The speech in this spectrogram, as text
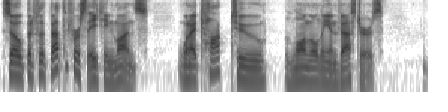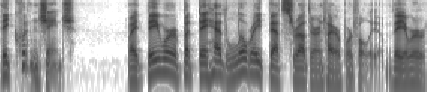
So, but for about the first 18 months, when I talked to long only investors, they couldn't change, right? They were, but they had low rate bets throughout their entire portfolio. They were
